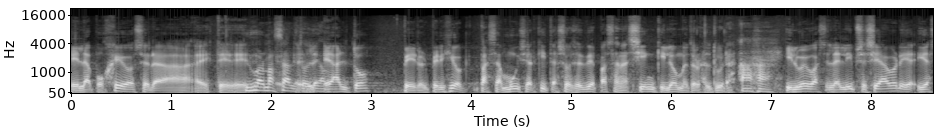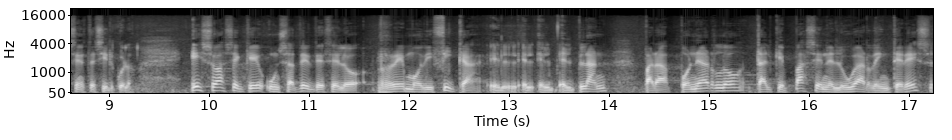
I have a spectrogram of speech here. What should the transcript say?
el apogeo será este, el lugar más alto, alto pero el perigeo pasa muy cerquita, esos satélites pasan a 100 kilómetros de altura. Y luego la elipse se abre y hacen este círculo. Eso hace que un satélite se lo remodifica el plan para ponerlo tal que pase en el lugar de interés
